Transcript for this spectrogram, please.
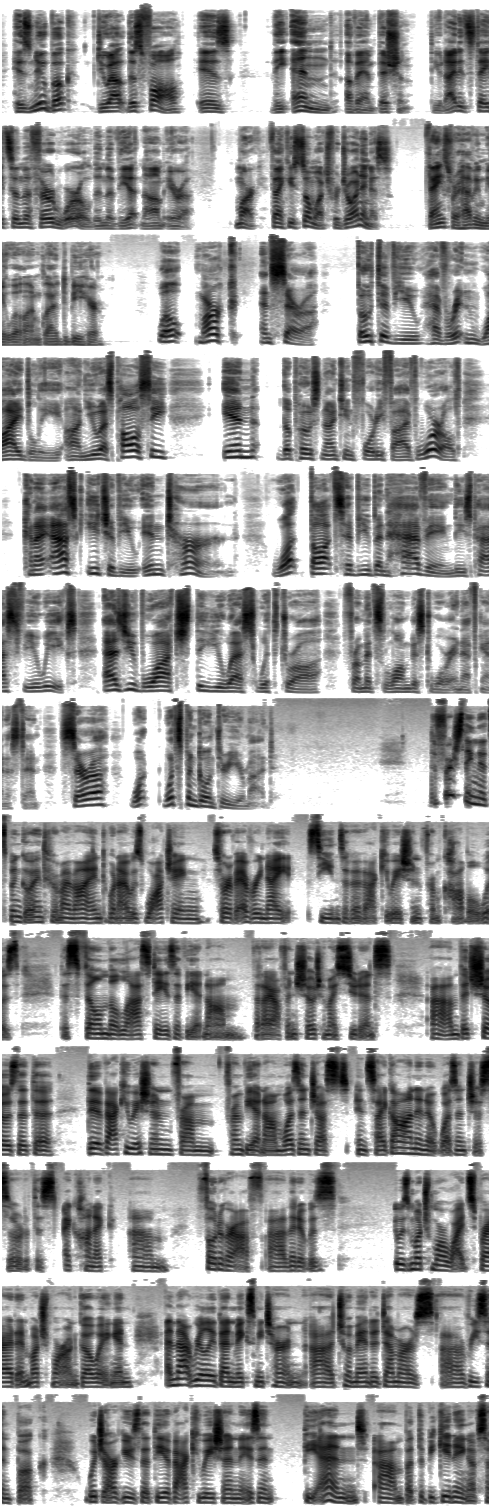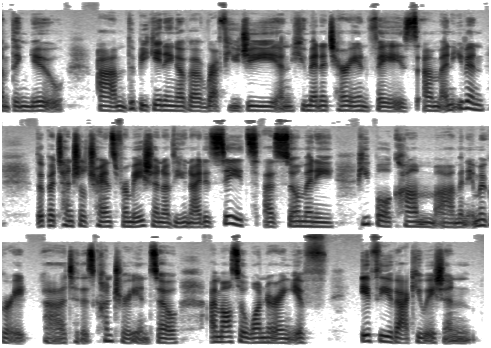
His new book, due out this fall, is The End of Ambition The United States and the Third World in the Vietnam Era. Mark, thank you so much for joining us. Thanks for having me, Will. I'm glad to be here. Well, Mark and Sarah, both of you have written widely on U.S. policy in the post 1945 world. Can I ask each of you in turn, what thoughts have you been having these past few weeks as you've watched the U.S. withdraw from its longest war in Afghanistan? Sarah, what, what's been going through your mind? The first thing that's been going through my mind when I was watching sort of every night scenes of evacuation from Kabul was this film, The Last Days of Vietnam, that I often show to my students, um, that shows that the the evacuation from from Vietnam wasn't just in Saigon, and it wasn't just sort of this iconic um, photograph. Uh, that it was it was much more widespread and much more ongoing, and and that really then makes me turn uh, to Amanda Demmer's uh, recent book, which argues that the evacuation isn't the end, um, but the beginning of something new, um, the beginning of a refugee and humanitarian phase, um, and even the potential transformation of the United States as so many people come um, and immigrate uh, to this country. And so I'm also wondering if if the evacuation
